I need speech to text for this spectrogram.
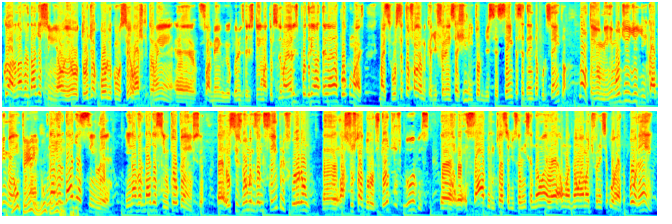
Claro, na verdade, assim, eu, eu tô de acordo com você, eu acho que também é, o Flamengo e o Corinthians, eles têm uma torcida maior e poderiam até ganhar um pouco mais. Mas se você tá falando que a diferença gira em torno de 60%, 70%, não tem o um mínimo de, de, de, cabimento. Não tem, né? não e tem. Na verdade, assim, Lê, e na verdade, assim, o que eu penso, é, esses números eles sempre foram é, assustadores. Todos os clubes é, é sabem que essa diferença não é, uma, não é uma diferença correta. Porém, é,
